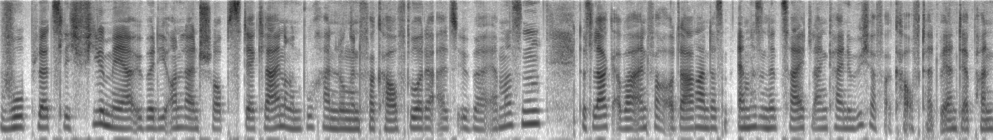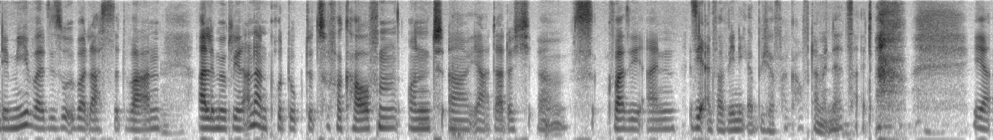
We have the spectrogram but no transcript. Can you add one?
wo plötzlich viel mehr über die Online-Shops der kleineren Buchhandlungen verkauft wurde als über Amazon. Das lag aber einfach auch daran, dass Amazon eine Zeit lang keine Bücher verkauft hat während der Pandemie, weil sie so überlastet waren, alle möglichen anderen Produkte zu verkaufen und äh, ja, dadurch äh, quasi ein, sie einfach weniger Bücher verkauft haben in der Zeit. Ja.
